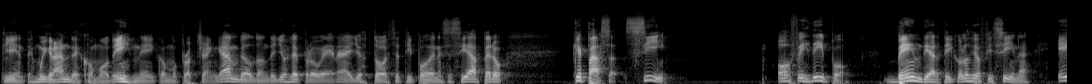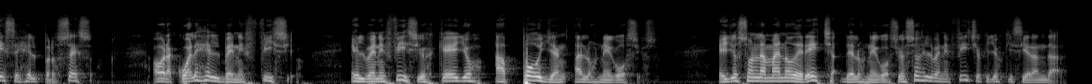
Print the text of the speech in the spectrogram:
clientes muy grandes como Disney, como Procter Gamble, donde ellos le proveen a ellos todo este tipo de necesidad. Pero, ¿qué pasa? Si Office Depot vende artículos de oficina, ese es el proceso. Ahora, ¿cuál es el beneficio? El beneficio es que ellos apoyan a los negocios. Ellos son la mano derecha de los negocios. Eso es el beneficio que ellos quisieran dar.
